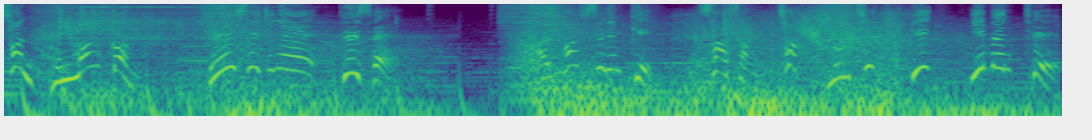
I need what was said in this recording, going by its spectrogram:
1,100만 건 대세 중의 대세. 알파 슬림픽 사상 첫 론칭 빅 이벤트.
